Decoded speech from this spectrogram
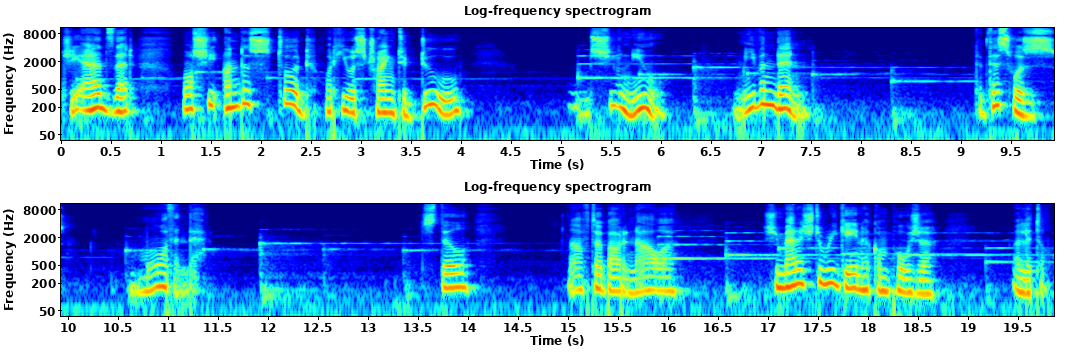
She adds that while she understood what he was trying to do, she knew, even then, that this was more than that. Still, after about an hour, she managed to regain her composure a little.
